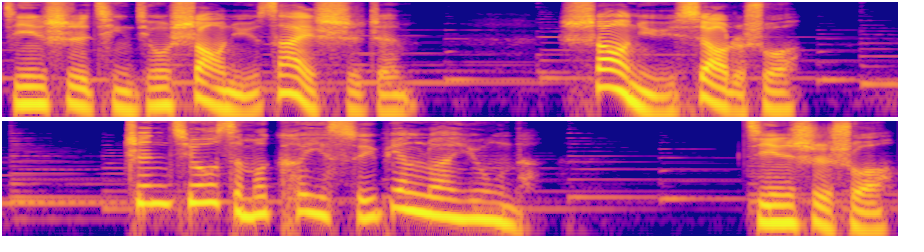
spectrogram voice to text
金氏请求少女再施针，少女笑着说。针灸怎么可以随便乱用呢？金氏说：“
